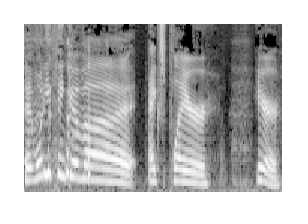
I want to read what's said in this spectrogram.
hey, what do you think of uh, X player here?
